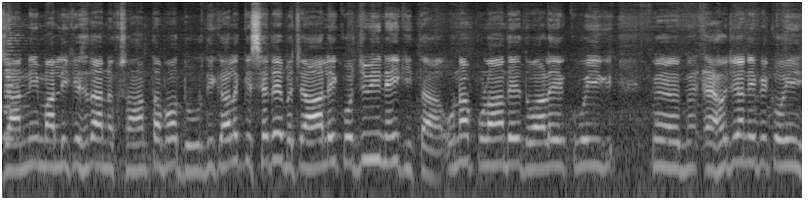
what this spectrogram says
ਜਾਨੀ ਮਾਲੀ ਕਿਸੇ ਦਾ ਨੁਕਸਾਨ ਤਾਂ ਬਹੁਤ ਦੂਰ ਦੀ ਗੱਲ, ਕਿਸੇ ਦੇ ਬਚਾਅ ਲਈ ਕੁਝ ਵੀ ਨਹੀਂ ਕੀਤਾ। ਉਹਨਾਂ ਪੁਲਾਂ ਦੇ ਦੁਆਲੇ ਕੋਈ ਇਹੋ ਜਿਹਾ ਨਹੀਂ ਵੀ ਕੋਈ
